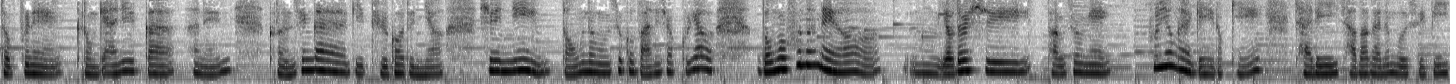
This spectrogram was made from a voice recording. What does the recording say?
덕분에 그런 게 아닐까 하는 그런 생각이 들거든요. 슈이님, 너무너무 수고 많으셨고요. 너무 훈훈해요. 음, 8시 방송에 훌륭하게 이렇게 자리 잡아가는 모습이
